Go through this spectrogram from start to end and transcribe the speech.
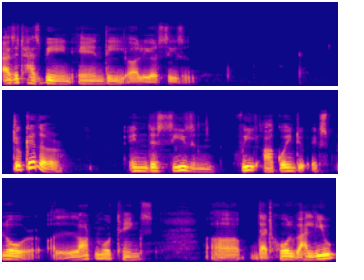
as it has been in the earlier season. Together in this season, we are going to explore a lot more things uh, that hold value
